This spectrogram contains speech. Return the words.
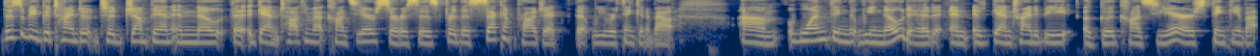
this would be a good time to, to jump in and note that again talking about concierge services for the second project that we were thinking about um, one thing that we noted and again trying to be a good concierge thinking about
